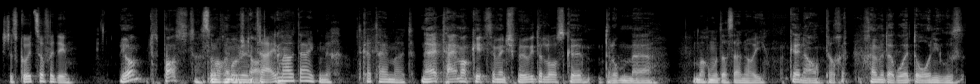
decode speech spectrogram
Ist das gut so für dich? Ja, das passt. Was machen wir mit dem Timeout eigentlich? Kein Timeout. Nein, Timeout gibt es, wenn das Spiel wieder losgeht. Darum, äh, Machen wir das auch neu. genau, Top. k- kommen wir da gut ohne aus.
